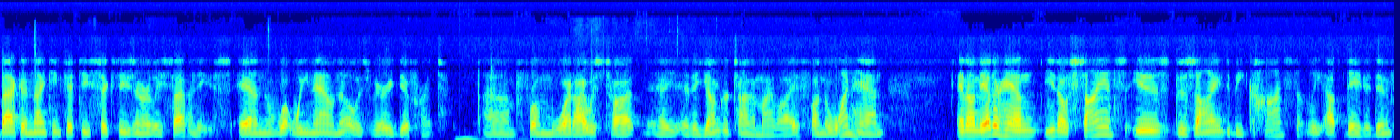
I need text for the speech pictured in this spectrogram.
back in the 1950s, 60s, and early 70s, and what we now know is very different um, from what I was taught at a younger time in my life, on the one hand. And on the other hand, you know, science is designed to be constantly updated. And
